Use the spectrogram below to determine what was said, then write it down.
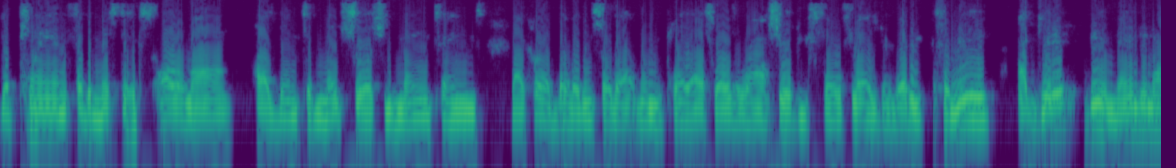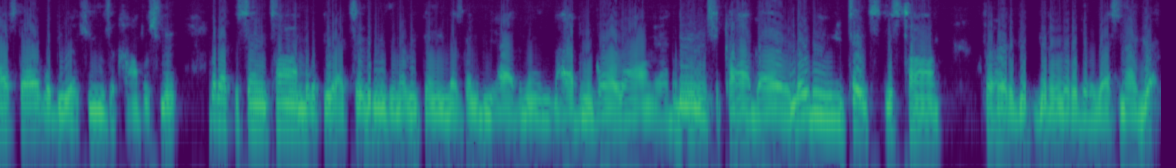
the plan for the Mystics all along has been to make sure she maintains like her ability so that when the playoffs rolls around, she'll be full fledged and ready. For me, I get it. Being named an All Star would be a huge accomplishment. But at the same time, with the activities and everything that's going to be happening, happening to go along, and being in Chicago, maybe it takes this time for her to get, get a little bit of rest. Now, you're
